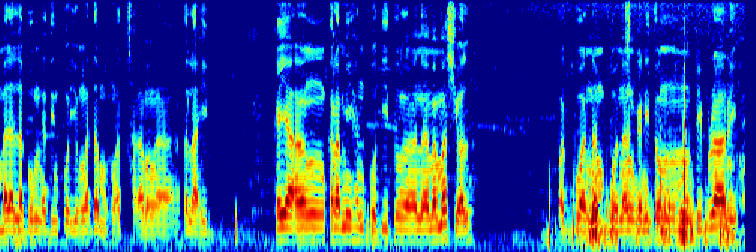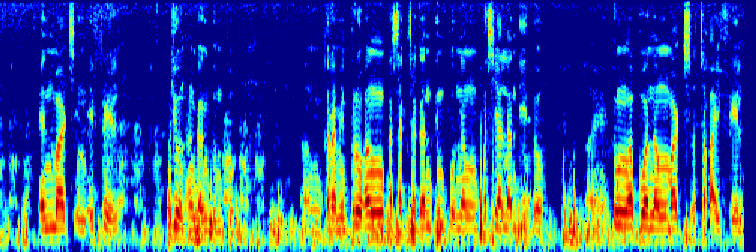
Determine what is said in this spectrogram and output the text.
malalabong na din po yung mga damo at saka mga talahib. Kaya ang karamihan po dito na mamasyal pag buwan ng po ng ganitong February and March and April, June hanggang doon po. Ang karamihan pero ang kasagsagan din po ng pasyalan dito ay itong buwan ng March at saka April.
